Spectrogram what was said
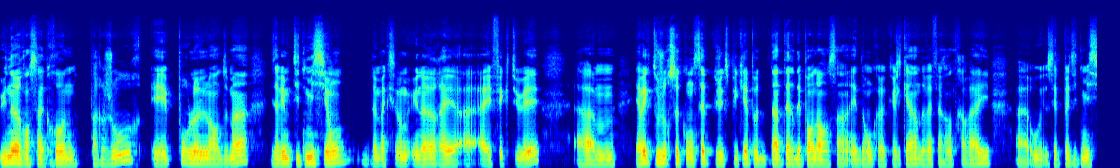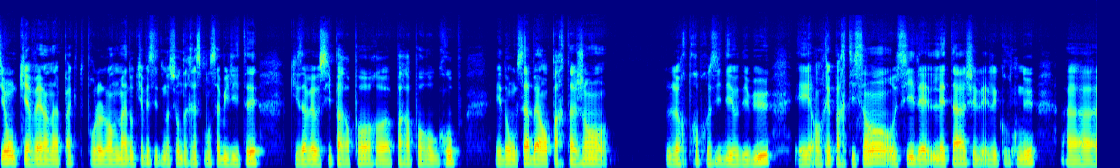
une heure en synchrone par jour et pour le lendemain, ils avaient une petite mission de maximum une heure à, effectuer. et avec toujours ce concept que j'expliquais un peu d'interdépendance. Hein, et donc, euh, quelqu'un devait faire un travail euh, ou cette petite mission qui avait un impact pour le lendemain. Donc, il y avait cette notion de responsabilité qu'ils avaient aussi par rapport, euh, par rapport au groupe. Et donc, ça, ben, en partageant leurs propres idées au début et en répartissant aussi les, tâches et les, contenus euh,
